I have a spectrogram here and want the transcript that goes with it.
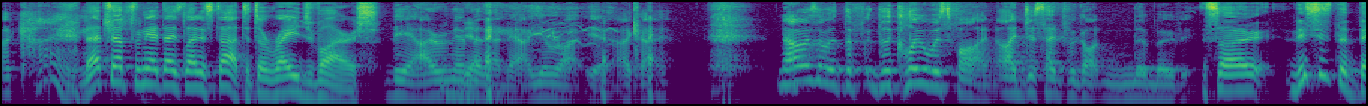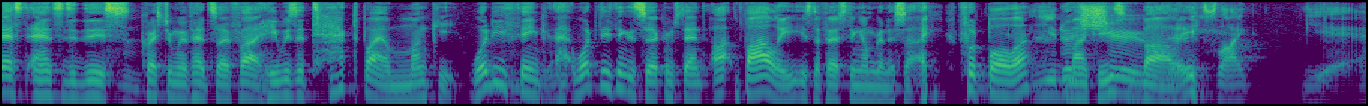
Okay. That's how 28 Days Later starts. It's a rage virus. Yeah, I remember Yeah. that now. You're right. Yeah. Okay. No, was, the, the clue was fine. I just had forgotten the movie. So this is the best answer to this Hmm. question we've had so far. He was attacked by a monkey. What do you think? What do you think the circumstance? Uh, Bali is the first thing I'm going to say. Footballer, You'd monkeys, Bali. It's like, yeah.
